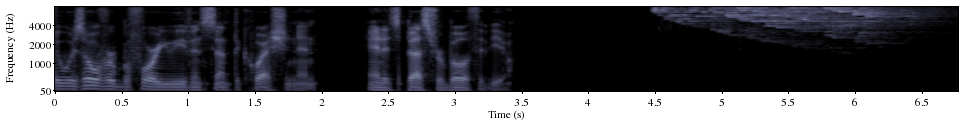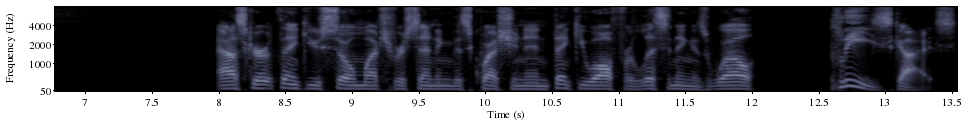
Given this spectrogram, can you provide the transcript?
it was over before you even sent the question in, and it's best for both of you. Asker, thank you so much for sending this question in. Thank you all for listening as well. Please, guys,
